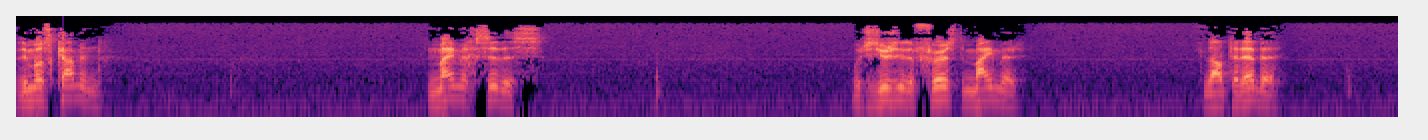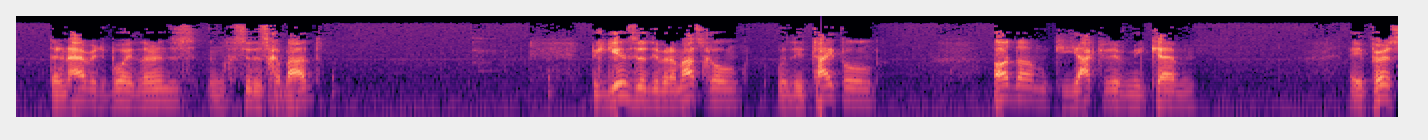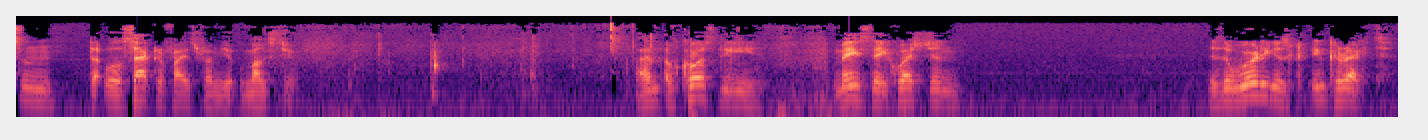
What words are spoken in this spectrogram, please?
The most common Maimer Chassidus, which is usually the first Maimer the Alter Rebbe that an average boy learns in Chassidus Chabad, begins with the Dibbur Hamaschil with the title Adam ki yakriv mikem, a person that will sacrifice from you amongst you. And of course, the mainstay question is the wording is incorrect.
